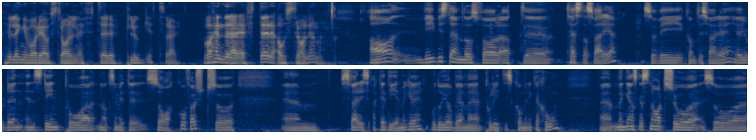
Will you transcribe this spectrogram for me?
hur länge var du i Australien efter plugget? Sådär? Vad hände där efter Australien? Ja, vi bestämde oss för att eh, testa Sverige så vi kom till Sverige. Jag gjorde en, en stint på något som heter SACO först, så um, Sveriges akademiker och då jobbade jag med politisk kommunikation. Eh, men ganska snart så, så,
